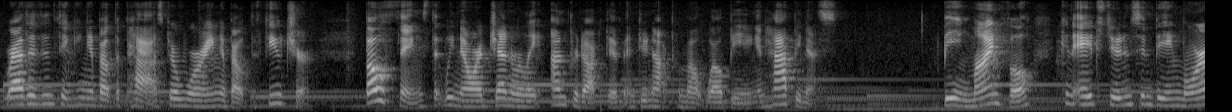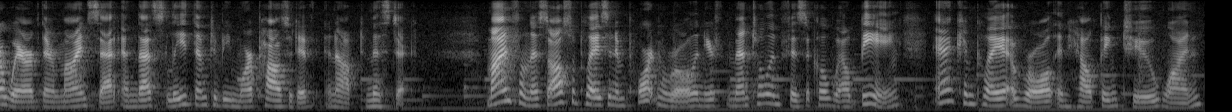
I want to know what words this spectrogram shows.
rather than thinking about the past or worrying about the future both things that we know are generally unproductive and do not promote well being and happiness. Being mindful can aid students in being more aware of their mindset and thus lead them to be more positive and optimistic. Mindfulness also plays an important role in your mental and physical well being and can play a role in helping to 1.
